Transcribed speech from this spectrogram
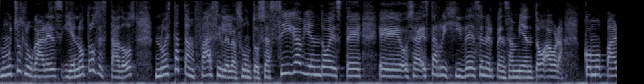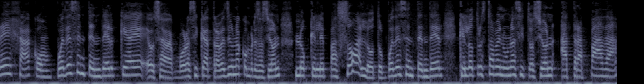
muchos lugares y en otros estados no está tan fácil el asunto, o sea, sigue habiendo este, eh, o sea, esta rigidez en el pensamiento. Ahora, como pareja, con, puedes entender que, o sea, ahora sí que a través de una conversación, lo que le pasó al otro, puedes entender que el otro estaba en una situación atrapada,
